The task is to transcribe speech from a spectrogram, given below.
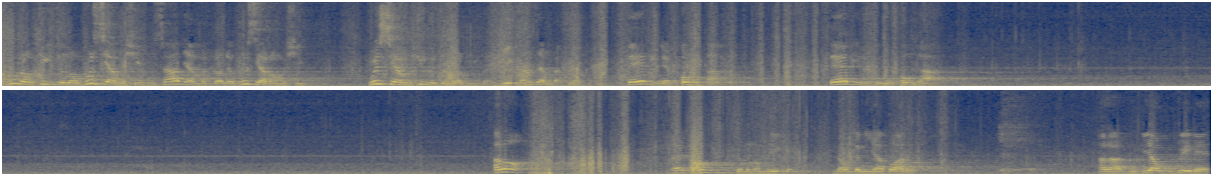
အခုတော့ကြည့်ကျွန်တော်ဝစ်စရာမရှိဘူးစားကြမပြောနဲ့ဝစ်စရာတော့မရှိဘူးဝစ်စရာမရှိလို့ကျွန်တော်ဒီရေကန်းစက်မှာပြောတဲဒီနဲ့ဖုံးထားတဲဒီနဲ့သူ့ကိုဖုံးထားအဲ့တော့အဲကောင်းကျွန်တော်မေးခဲ့နောက်တနေရာသွားတော့ဟာလာလူတယောက်ကိုတွေ့တယ်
